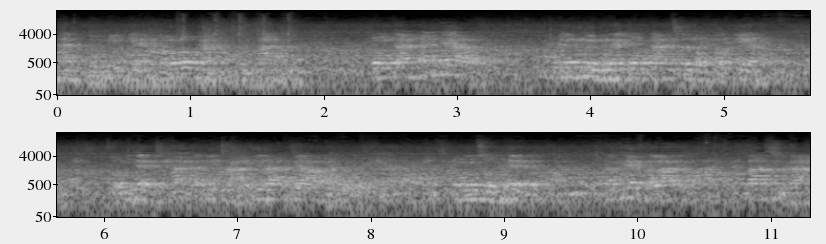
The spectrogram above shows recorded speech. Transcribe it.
และผู้มีเกียรติเข้าร่วมงานทุกท่านโครงการแม่แก้วเป็นหนึ่งในโครงการเฉลิมพระเกียรติสมเด็จพระนิธิาราชเจ้ากรมสมเด็จพระเทพรัตนราชสุดา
